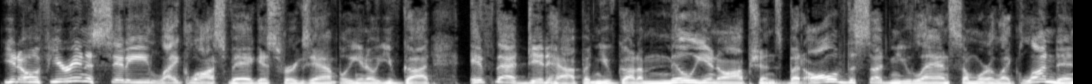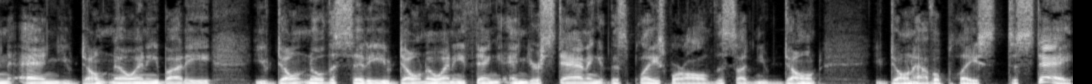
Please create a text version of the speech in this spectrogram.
you know, if you're in a city like Las Vegas, for example, you know, you've got if that did happen, you've got a million options. But all of a sudden, you land somewhere like London, and you don't know anybody, you don't know the city, you don't know anything, and you're standing at this place where all of a sudden you don't you don't have a place to stay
